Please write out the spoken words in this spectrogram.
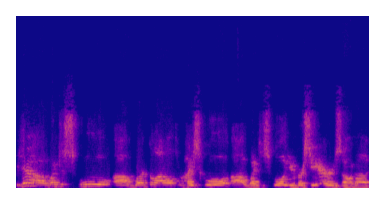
but yeah uh, went to school uh, worked a lot all through high school uh, went to school university of arizona.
